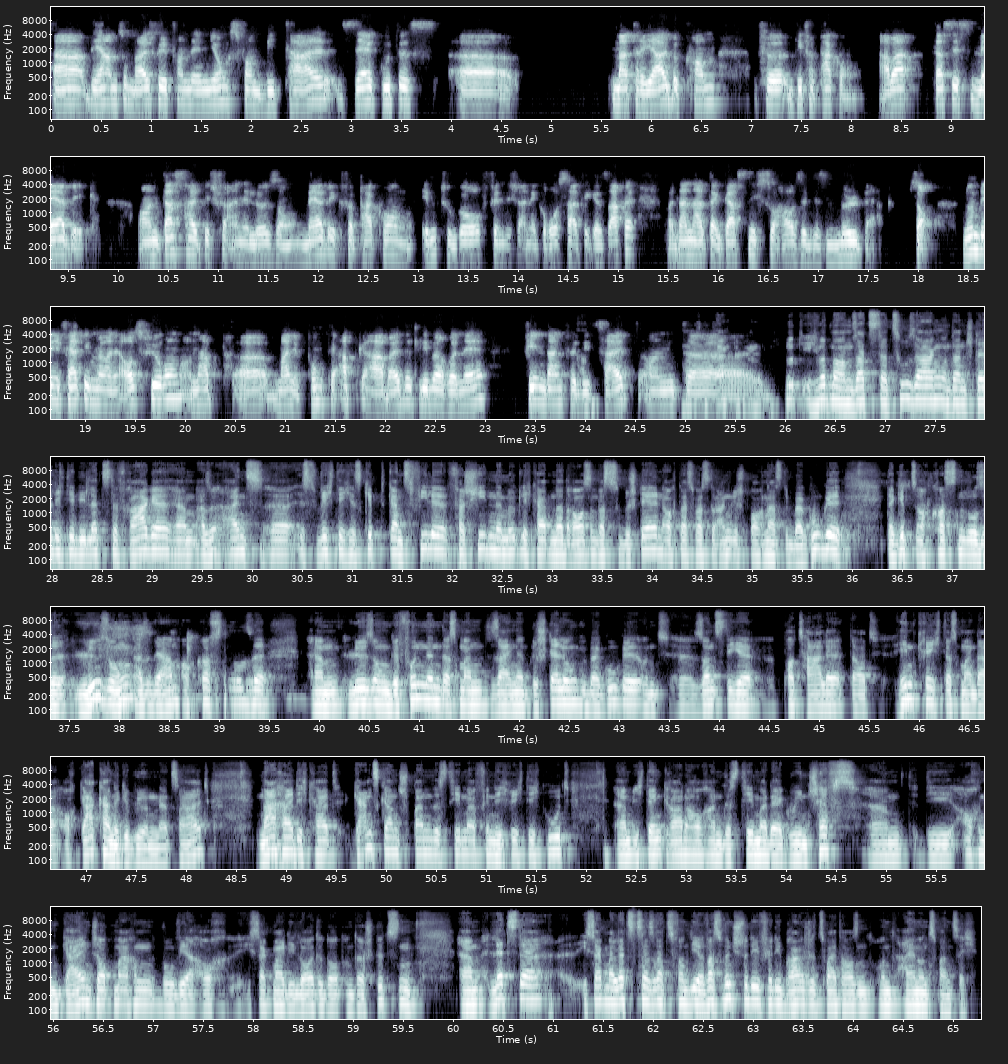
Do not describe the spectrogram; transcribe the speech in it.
äh, wir haben zum Beispiel von den Jungs von Vital sehr gutes äh, Material bekommen für die Verpackung. Aber das ist Mehrweg. Und das halte ich für eine Lösung. Mehrwegverpackung im To-Go finde ich eine großartige Sache, weil dann hat der Gast nicht zu Hause diesen Müllberg. So, nun bin ich fertig mit meiner Ausführung und habe äh, meine Punkte abgearbeitet. Lieber René, Vielen Dank für die Zeit. Und, äh, ich würde noch einen Satz dazu sagen und dann stelle ich dir die letzte Frage. Ähm, also eins äh, ist wichtig, es gibt ganz viele verschiedene Möglichkeiten da draußen, was zu bestellen. Auch das, was du angesprochen hast über Google. Da gibt es auch kostenlose Lösungen. Also wir haben auch kostenlose ähm, Lösungen gefunden, dass man seine Bestellung über Google und äh, sonstige Portale dort hinkriegt, dass man da auch gar keine Gebühren mehr zahlt. Nachhaltigkeit, ganz, ganz spannendes Thema, finde ich richtig gut. Ähm, ich denke gerade auch an an das Thema der Green Chefs, ähm, die auch einen geilen Job machen, wo wir auch, ich sag mal, die Leute dort unterstützen. Ähm, letzter, ich sag mal, letzter Satz von dir. Was wünschst du dir für die Branche 2021?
